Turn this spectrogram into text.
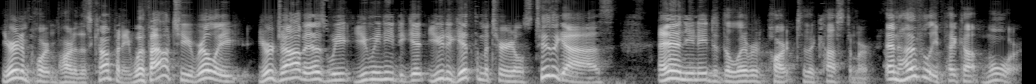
you're an important part of this company. Without you, really, your job is we you we need to get you to get the materials to the guys and you need to deliver part to the customer and hopefully pick up more.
